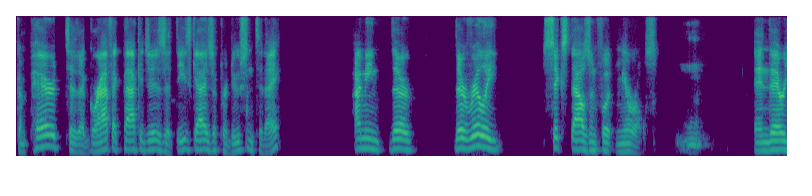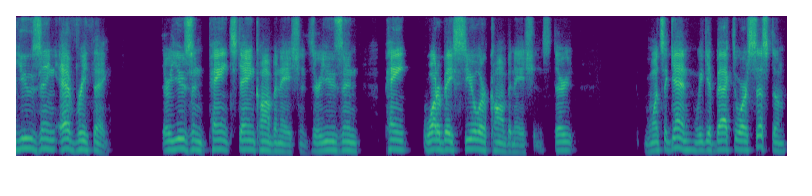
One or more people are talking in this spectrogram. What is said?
compared to the graphic packages that these guys are producing today i mean they're they're really 6000 foot murals mm-hmm. and they're using everything they're using paint stain combinations they're using paint water-based sealer combinations they're once again we get back to our system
